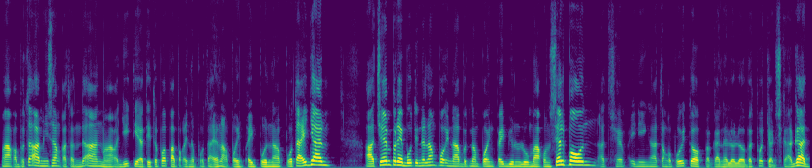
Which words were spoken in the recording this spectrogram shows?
mga kabataan, minsan katandaan, mga ka-JT. At ito po, papakin po tayo. Naka 0.5 po na po tayo dyan. At syempre, buti na lang po, inabot ng 0.5 yung luma kong cellphone. At syempre, iniingatan ko po ito. Pagka nalolobat po, charge ka agad.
